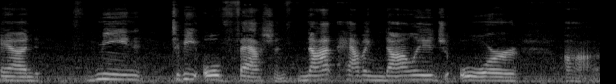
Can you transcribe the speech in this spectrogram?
and mean to be old fashioned, not having knowledge or um,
